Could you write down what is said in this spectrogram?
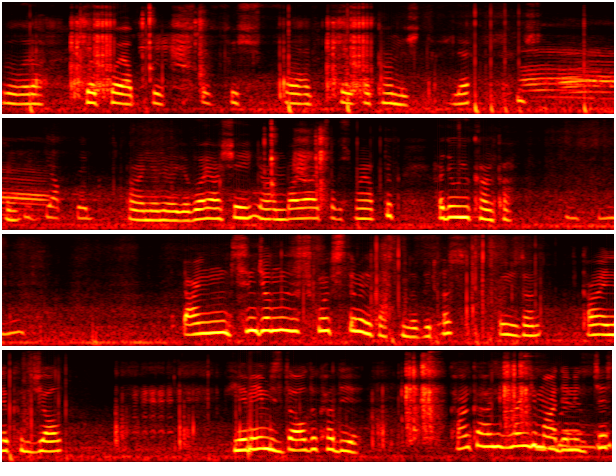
buralara depo yaptık işte fiş falan şey bakan işte öyle. Biz yaptık. Aynen öyle. Bayağı şey yani bayağı çalışma yaptık. Hadi uyu kanka. Yani sizin canınızı sıkmak istemedik aslında biraz. O yüzden kanka eline kılıcı al. Yemeğimizi de aldık hadi. Kanka hani hangi madene gideceğiz?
